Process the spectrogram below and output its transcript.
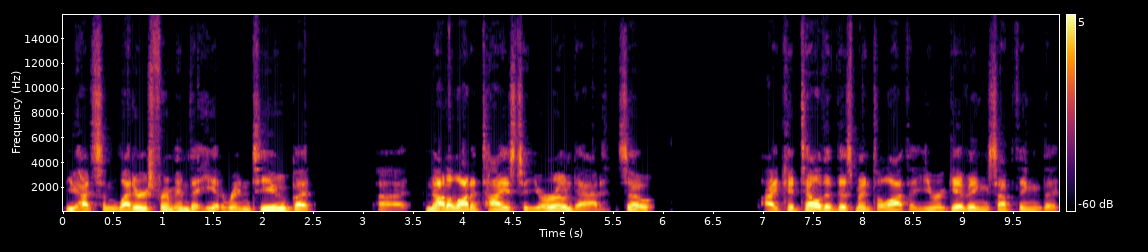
you had some letters from him that he had written to you, but uh, not a lot of ties to your own dad. So I could tell that this meant a lot that you were giving something that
